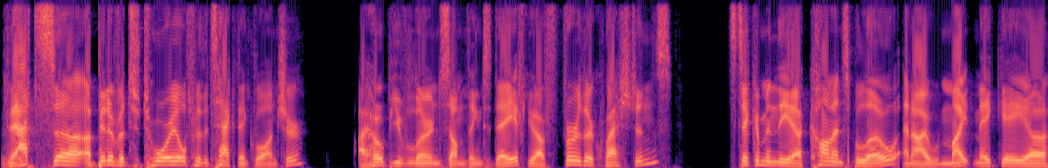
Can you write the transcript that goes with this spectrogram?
that's uh, a bit of a tutorial for the Technic launcher. I hope you've learned something today. If you have further questions, stick them in the uh, comments below, and I might make a uh,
